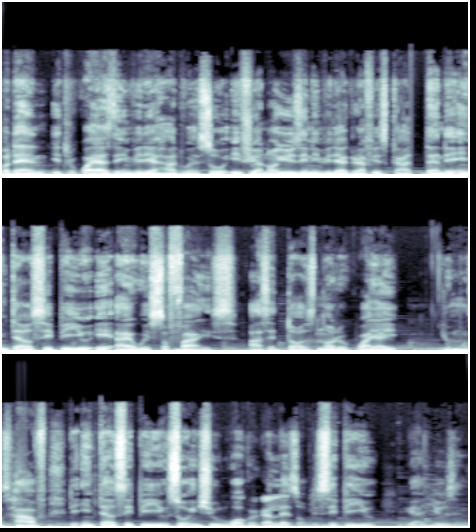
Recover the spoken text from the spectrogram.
But then it requires the NVIDIA hardware. So if you are not using NVIDIA graphics card, then the Intel CPU AI will suffice as it does not require you must have the Intel CPU, so it should work regardless of the CPU you are using.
